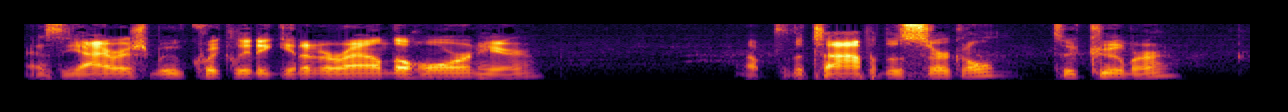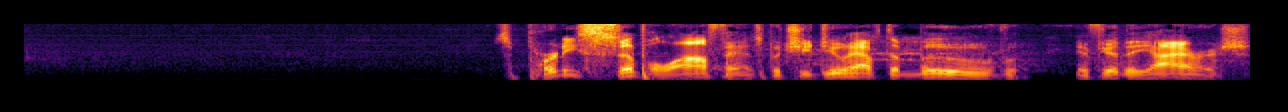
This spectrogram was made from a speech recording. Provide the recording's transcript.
As the Irish move quickly to get it around the horn here. Up to the top of the circle to Coomer. It's a pretty simple offense, but you do have to move if you're the Irish.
